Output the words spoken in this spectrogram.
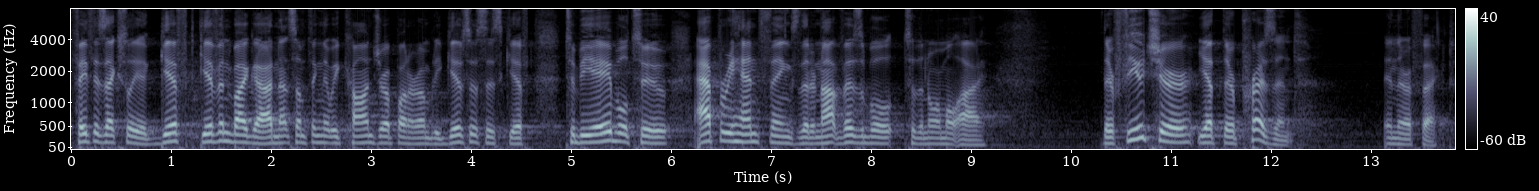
Faith is actually a gift given by God, not something that we conjure up on our own, but He gives us this gift to be able to apprehend things that are not visible to the normal eye. They're future, yet they're present in their effect.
